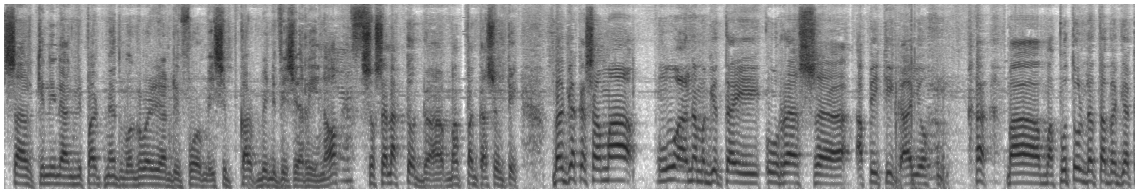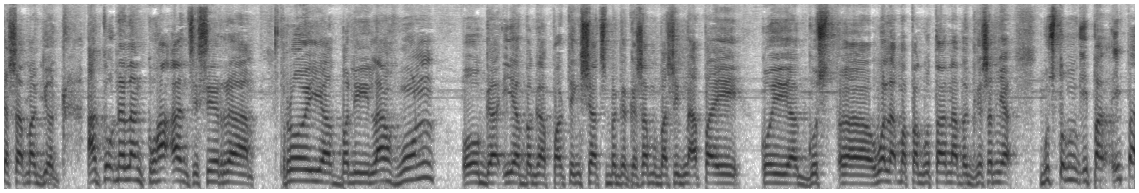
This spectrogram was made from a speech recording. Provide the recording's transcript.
sa kininang Department of Agrarian Reform isip CARP beneficiary no? Yes. so sa laktod uh, pagkasulti baga kasama uwa na magyud tay oras sa apiki kayo Ma, maputol na ta baga kasama gyud. Ako na lang kuhaan si Sir uh, Roy uh, Balilahon o ga iya baga parting shots baga kasama basig na apay koy uh, gust, uh, wala mapangutana baga kasama niya. Gustong ipa ipa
